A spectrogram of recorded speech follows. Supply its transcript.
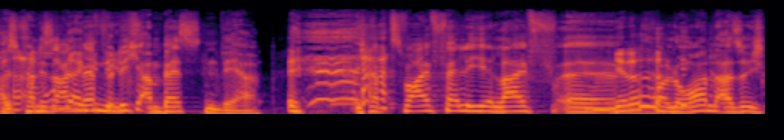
Also ich kann dir sagen, wer für dich am besten wäre. Ich habe zwei Fälle hier live äh, Ja, verloren. Also ich,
